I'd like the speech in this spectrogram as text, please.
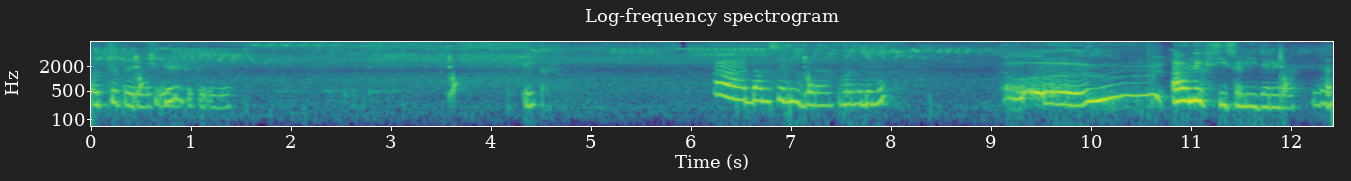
От чотири. от Чотири? Чотири, да. Тик. А, дамся лідера. Може до них? А у них всі солідери. Да.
